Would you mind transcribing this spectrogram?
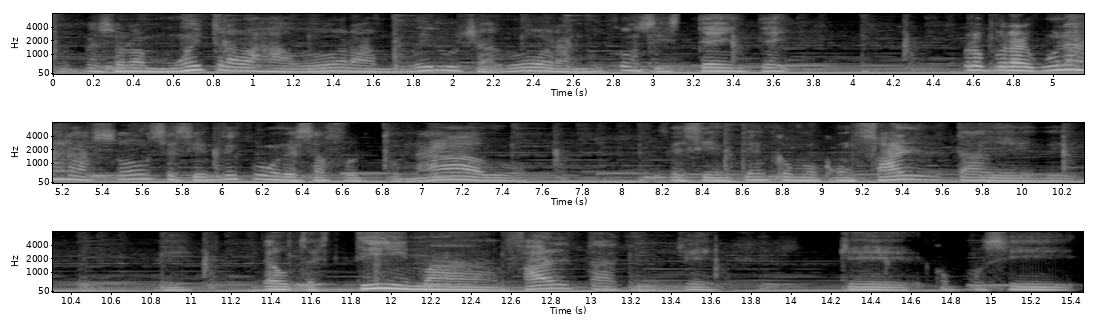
Son personas muy trabajadoras, muy luchadoras, muy consistentes. Pero por alguna razón se sienten como desafortunados. Se sienten como con falta de, autoestima, falta que, que, como si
